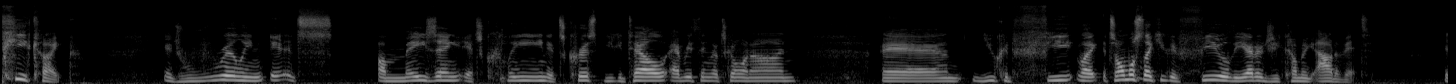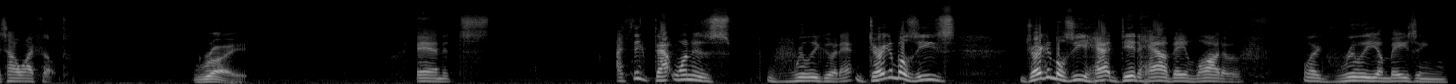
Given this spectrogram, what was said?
peak hype. It's really it's amazing. It's clean. It's crisp. You can tell everything that's going on and you could feel like it's almost like you could feel the energy coming out of it. Is how I felt, Right. and it's. I think that one is really good. And Dragon Ball Z's Dragon Ball Z had did have a lot of like really amazing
